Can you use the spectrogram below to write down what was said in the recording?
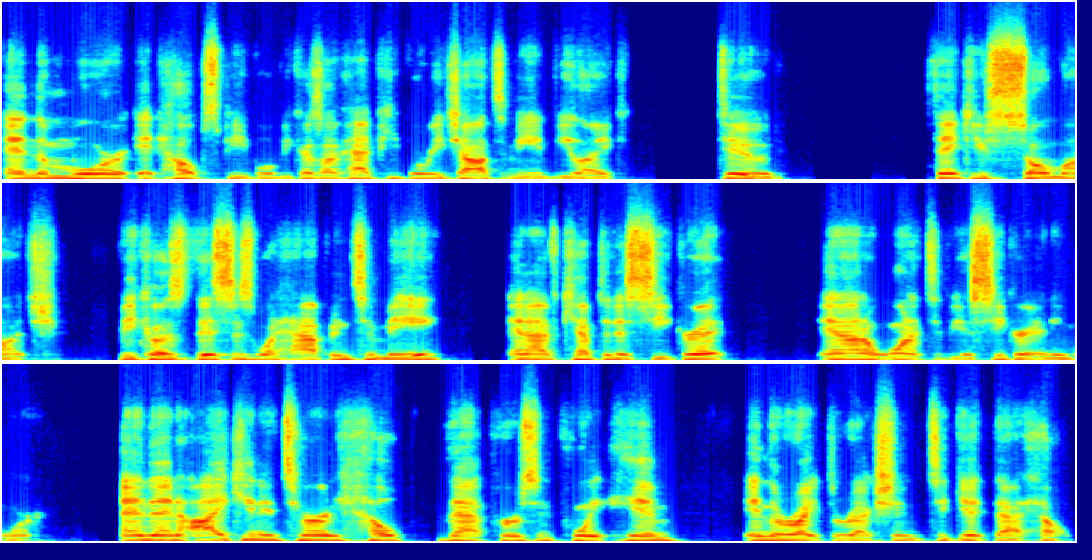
and the more it helps people because I've had people reach out to me and be like, dude, thank you so much because this is what happened to me and I've kept it a secret and I don't want it to be a secret anymore. And then I can in turn help that person point him in the right direction to get that help.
